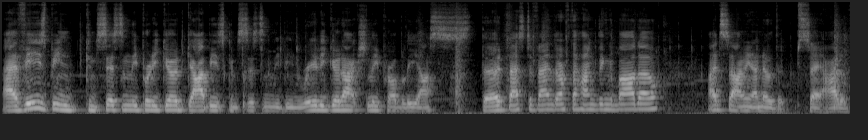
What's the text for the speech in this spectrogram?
Uh, V's been consistently pretty good. Gabby's consistently been really good, actually. Probably our third best defender after Hanged and Gabardo. I'd say, I mean, I know that, say, out of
